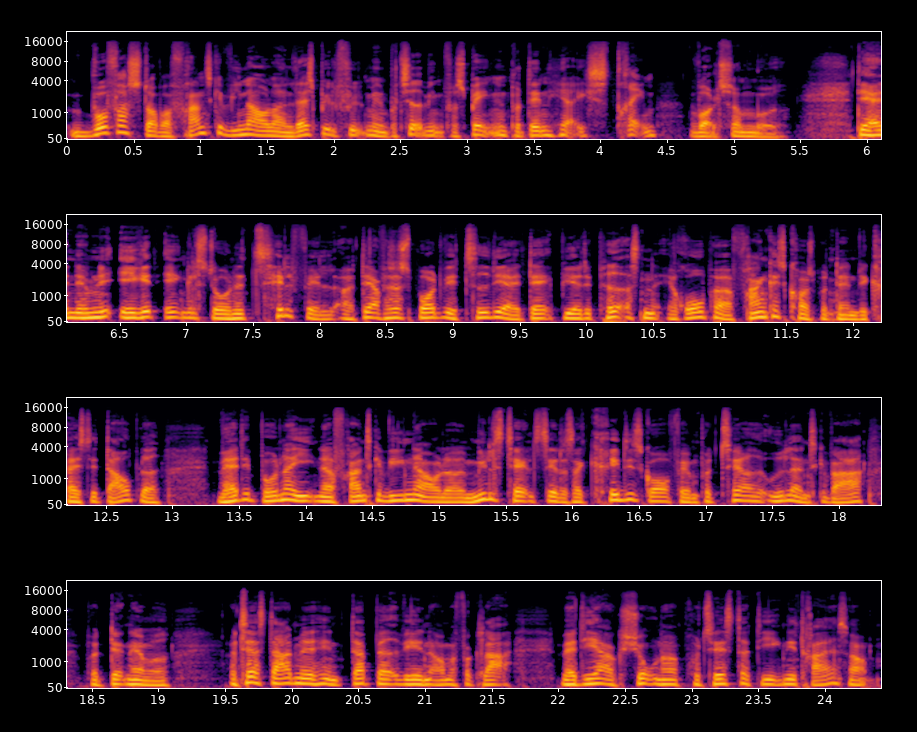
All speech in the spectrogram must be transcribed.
Hvorfor stopper franske vinavlere en lastbil fyldt med importeret vin fra Spanien på den her ekstrem voldsomme måde? Det er nemlig ikke et enkeltstående tilfælde, og derfor så spurgte vi tidligere i dag Birte Pedersen, Europa- og Frankrigs korrespondent ved Christi Dagblad, hvad det bunder i, når franske vinavlere mildest talt stiller sig kritisk over for importerede udlandske varer på den her måde. Og til at starte med hende, der bad vi hende om at forklare, hvad de her aktioner og protester, de egentlig drejer sig om.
